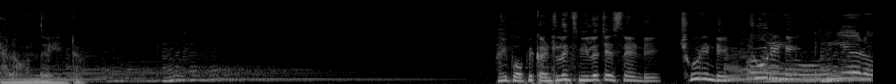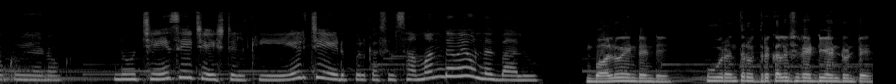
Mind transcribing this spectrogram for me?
ఎలా ఉందో ఏంటో. అయ్యి బాబు కంట్లో నుంచి నీళ్ళు వచ్చేసినాయండి చూడండి చూడండి. ఏడోకు ఏడోకు. నువ్వు చేసే చేష్టలకి ఏడ్చే ఏడుపులకి అసలు సంబంధమే ఉండదు బాలు. బాలు ఏంటండి? ఊరంతా రుద్రకలుష రెడ్డి అంటుంటే.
